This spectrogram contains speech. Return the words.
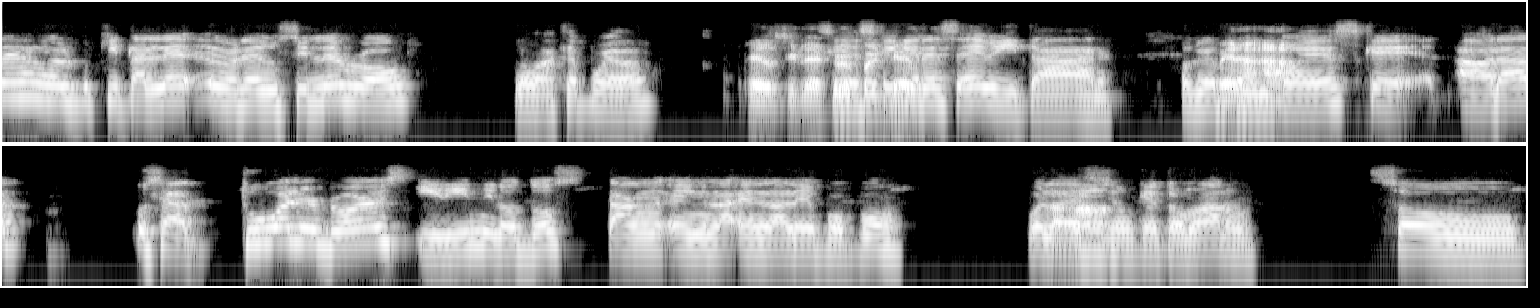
alrededor, quitarle, reducirle el rol lo más que pueda. Reducirle el Si rol es que porque- quieres evitar. Porque el punto ah. es que ahora, o sea, tú, Warner Bros. y Disney, los dos están en la, en la Lepopó por la Ajá. decisión que tomaron. So,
